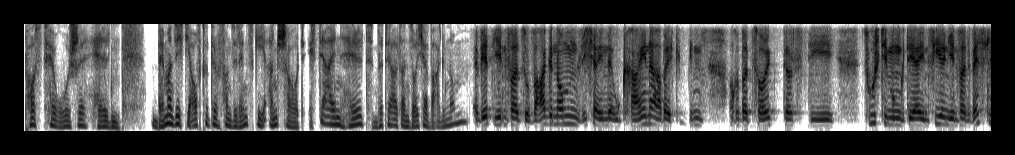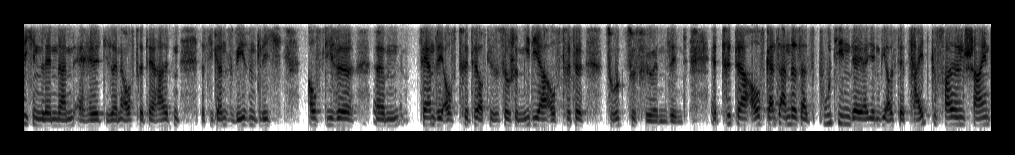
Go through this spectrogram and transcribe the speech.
Postheroische Helden. Wenn man sich die Auftritte von Zelensky anschaut, ist er ein Held? Wird er als ein solcher wahrgenommen? Er wird jedenfalls so wahrgenommen, sicher in der Ukraine, aber ich bin auch überzeugt, dass die Zustimmung, der in vielen, jedenfalls westlichen Ländern erhält, die seine Auftritte erhalten, dass die ganz wesentlich auf diese ähm, Fernsehauftritte, auf diese Social-Media-Auftritte zurückzuführen sind. Er tritt da auf ganz anders als Putin, der ja irgendwie aus der Zeit gefallen scheint,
